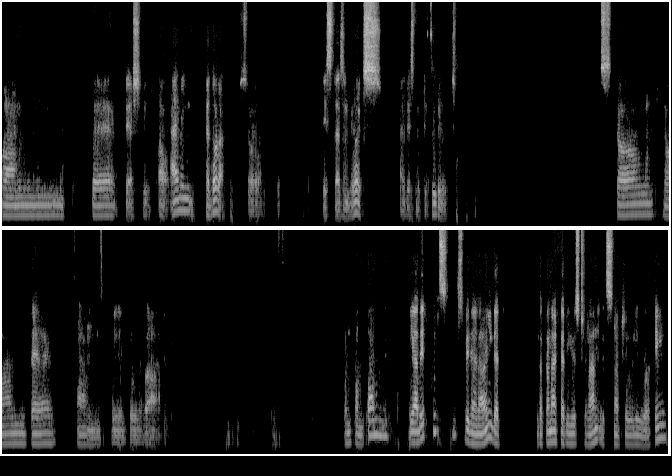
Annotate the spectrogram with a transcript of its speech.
Um, The B. oh, I'm in Fedora, so this doesn't work. I just need to Google it. So from there on Fedora. Pum, pum, pum. Yeah, it- it's, it's been annoying that the command that we used to run, it's not really working.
